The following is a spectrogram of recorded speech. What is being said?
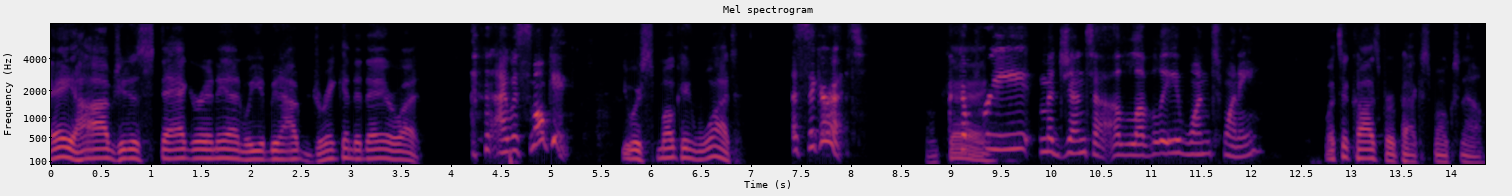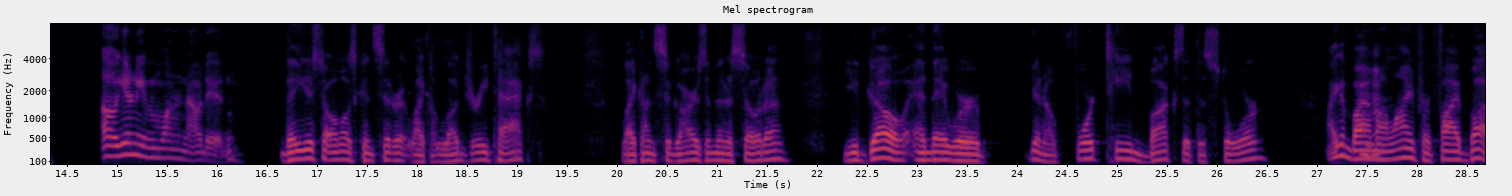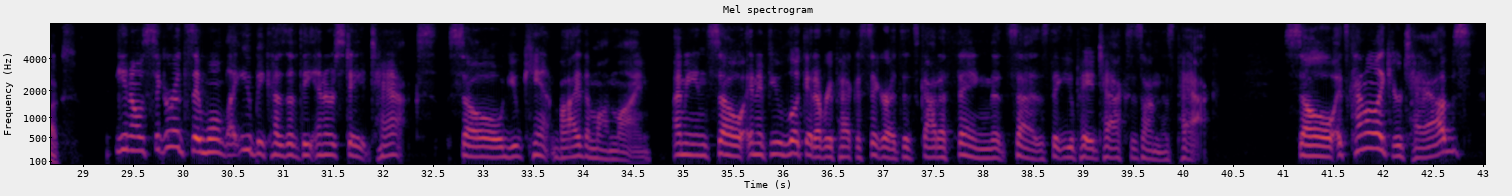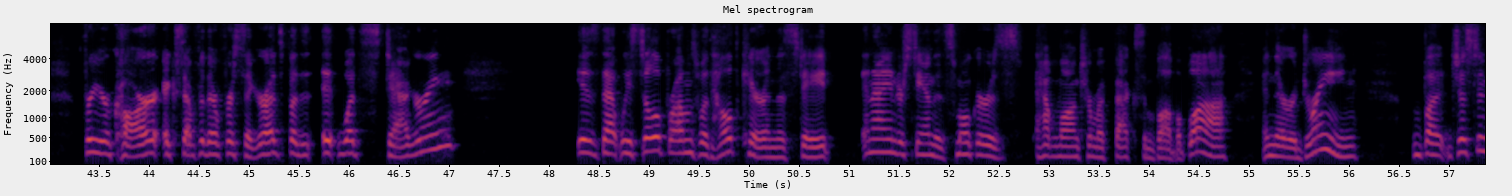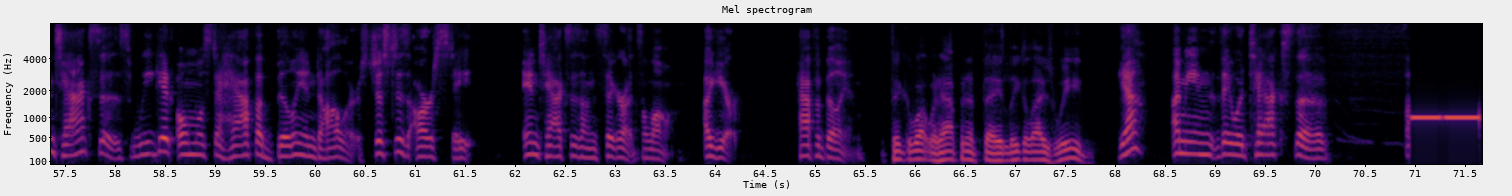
Hey, Hobbs, you just staggering in. Will you been out drinking today or what? I was smoking You were smoking what? a cigarette, a Okay. Capri Magenta, a lovely 120. What's it cost for a pack of smokes now? Oh, you don't even want to know, dude. They used to almost consider it like a luxury tax, like on cigars in Minnesota. You'd go and they were, you know, 14 bucks at the store. I can buy them Mhm. online for five bucks. You know, cigarettes, they won't let you because of the interstate tax. So you can't buy them online. I mean, so, and if you look at every pack of cigarettes, it's got a thing that says that you paid taxes on this pack. So it's kind of like your tabs for your car, except for they're for cigarettes. But it, what's staggering is that we still have problems with healthcare in this state. And I understand that smokers have long term effects and blah, blah, blah, and they're a drain. But just in taxes, we get almost a half a billion dollars just as our state in taxes on cigarettes alone a year. Half a billion. Think of what would happen if they legalized weed. Yeah. I mean, they would tax the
